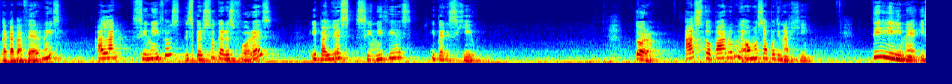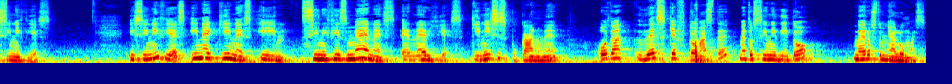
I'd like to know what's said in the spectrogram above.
τα καταφέρνεις, αλλά συνήθως τις περισσότερες φορές οι παλιές συνήθειες υπερισχύουν. Τώρα, ας το πάρουμε όμως από την αρχή. Τι είναι οι συνήθειες; Οι συνήθειες είναι εκείνες οι συνηθισμένες ενέργειες, κινήσεις που κάνουμε όταν δεν σκεφτόμαστε με το συνειδητό μέρος του μυαλού μας.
